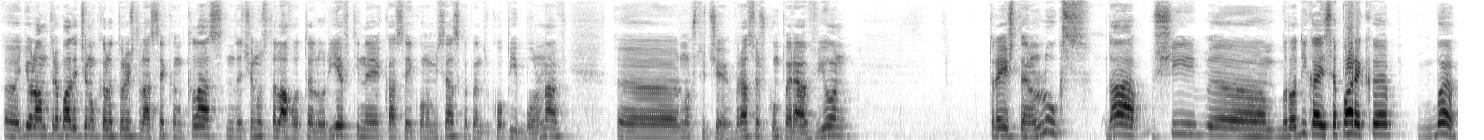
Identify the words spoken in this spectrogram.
Uh, eu l-am întrebat de ce nu călătorește la second class, de ce nu stă la hoteluri ieftine ca să economisească pentru copii bolnavi, uh, nu știu ce. Vrea să-și cumpere avion, trăiește în lux, da, și uh, Rodica îi se pare că, bă,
